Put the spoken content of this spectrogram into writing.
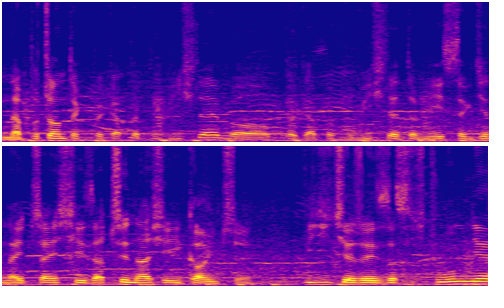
Na początek PKP Powiśle, bo PKP Powiśle to miejsce, gdzie najczęściej zaczyna się i kończy. Widzicie, że jest dosyć tłumnie,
